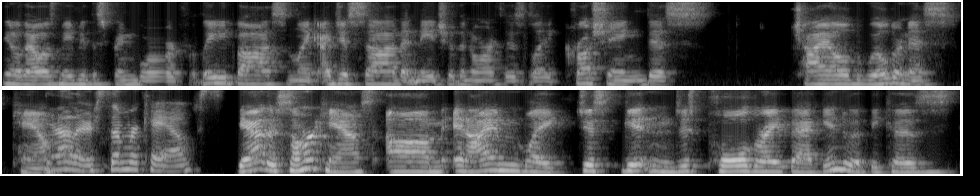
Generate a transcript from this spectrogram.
you know that was maybe the springboard for lady boss and like i just saw that nature the north is like crushing this child wilderness camp. Yeah, there's summer camps. Yeah, there's summer camps. Um, and I'm like just getting just pulled right back into it because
